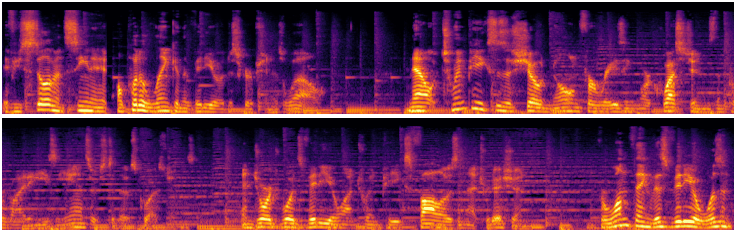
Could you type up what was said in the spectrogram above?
If you still haven't seen it, I'll put a link in the video description as well. Now, Twin Peaks is a show known for raising more questions than providing easy answers to those questions, and George Wood's video on Twin Peaks follows in that tradition. For one thing, this video wasn't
